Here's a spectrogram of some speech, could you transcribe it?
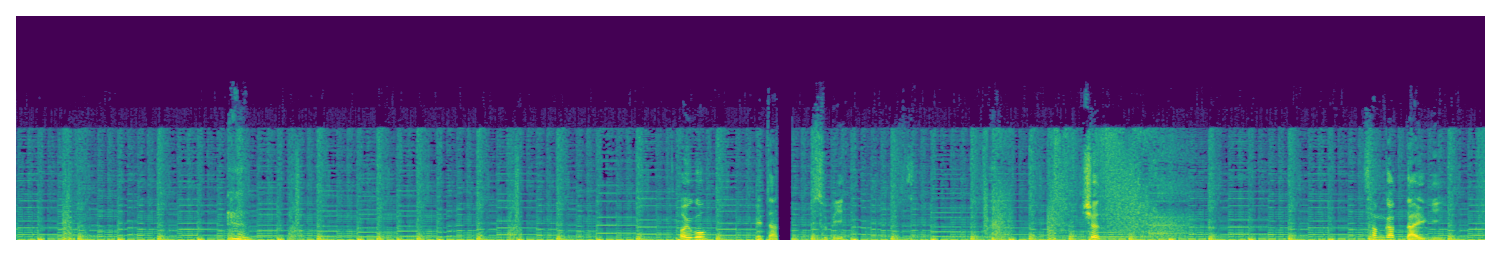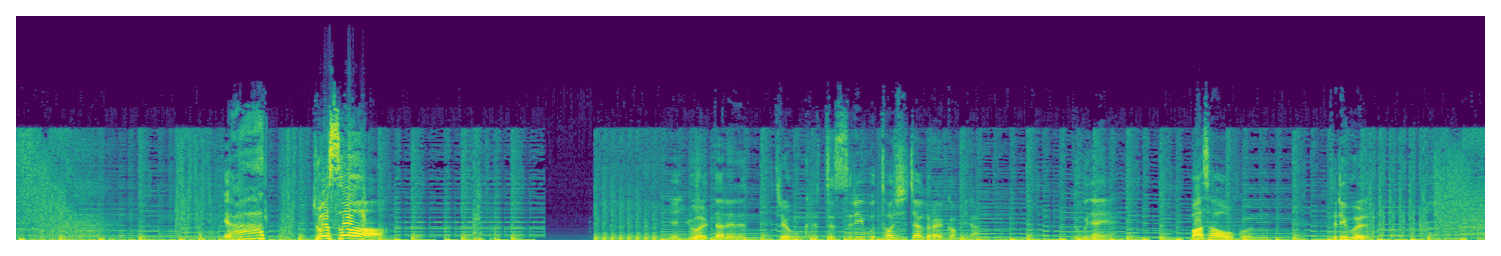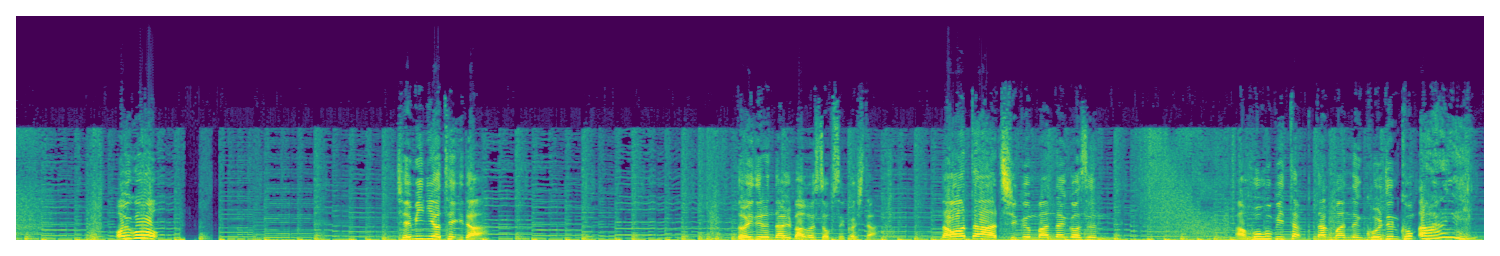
어이구, 슛. 삼각 날기. 야, 좋았어. 예, 6월 달에는 드래곤 퀘스트 3부터 시작을 할 겁니다. 누구냐 얘? 마사오군. 드리블. 어이구! 재민이 어택이다. 너희들은 날 막을 수 없을 것이다. 나왔다. 지금 만난 것은 아 호흡이 딱, 딱 맞는 골든 콤. 아이.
